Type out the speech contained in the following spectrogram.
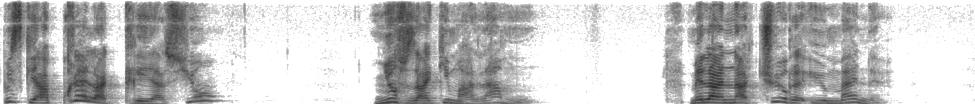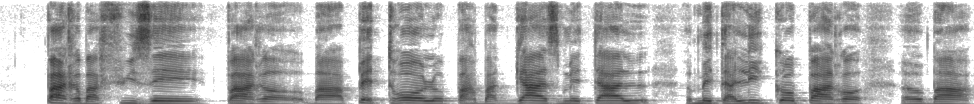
Puisque après la création, nous sommes malamu. Mais la nature humaine, par ba fusée, par euh, ba pétrole, par ba gaz métal, métallique, par euh, ba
